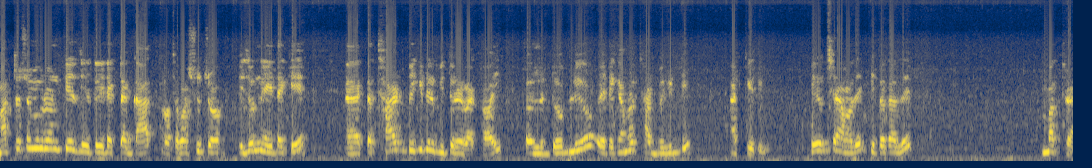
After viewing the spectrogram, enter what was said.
মাত্রা সমীকরণকে যেহেতু এটা একটা গাত অথবা সূচক এই জন্য এটাকে একটা থার্ড ব্র্যাকেটের ভিতরে রাখা হয়। তাহলে ডব্লিউ এটাকে আমরা থার্ড ব্র্যাকেটটি আটকে দিব। এ হচ্ছে আমাদের কৃতকাজের মাত্রা।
